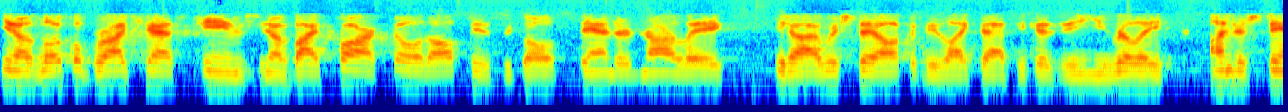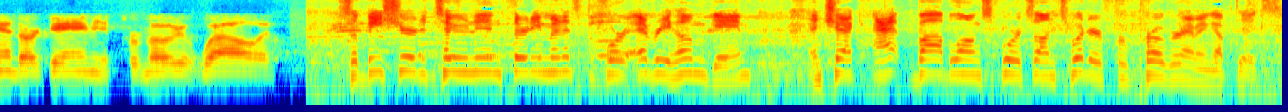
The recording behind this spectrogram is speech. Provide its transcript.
you know, local broadcast teams, you know, by far Philadelphia is the gold standard in our league. You know, I wish they all could be like that because you really understand our game, you promote it well. And so be sure to tune in 30 minutes before every home game and check at Bob Long Sports on Twitter for programming updates.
